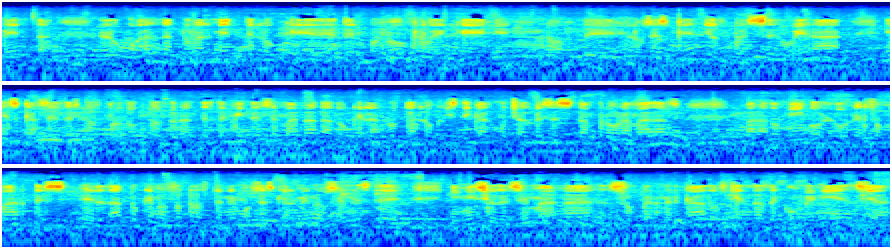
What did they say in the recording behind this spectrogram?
venta, lo cual naturalmente lo que detonó fue que en donde los expendios pues hubiera escasez de estos productos durante este fin de semana, dado que las rutas logísticas muchas veces están programadas para domingo, lunes o martes. El dato que nosotros tenemos es que al menos en este inicio de semana, supermercados, tiendas de conveniencia,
